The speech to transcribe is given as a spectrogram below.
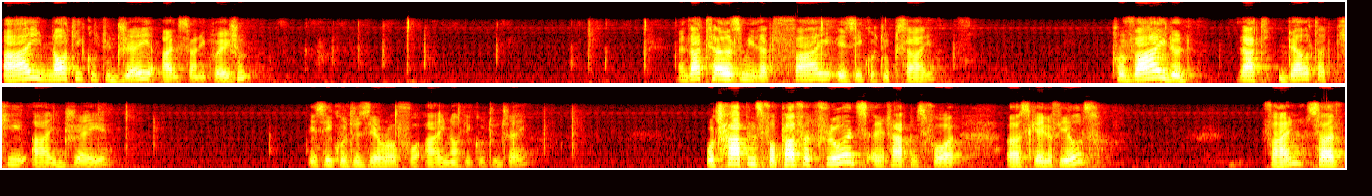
i not equal to j Einstein equation. And that tells me that phi is equal to psi, provided that delta Tij is equal to 0 for i not equal to j, which happens for perfect fluids and it happens for uh, scalar fields. Fine. So I have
